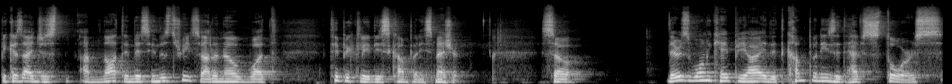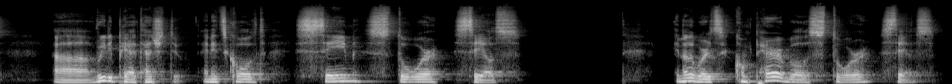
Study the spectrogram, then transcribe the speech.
because I just I'm not in this industry, so I don't know what typically these companies measure. So there's one KPI that companies that have stores uh, really pay attention to, and it's called same store sales. In other words, comparable store sales.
